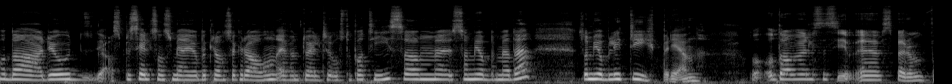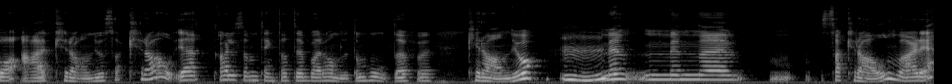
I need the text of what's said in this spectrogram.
Og da er det jo, ja, spesielt sånn som jeg jobber kransakralen, eventuelt osteopati, som, som jobber med det, som jobber litt dypere igjen. Og, og da vil jeg eh, spørre om hva er kraniosakral? Jeg har liksom tenkt at det bare handlet om hodet for kranio. Men, men eh, sakralen, hva er det?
